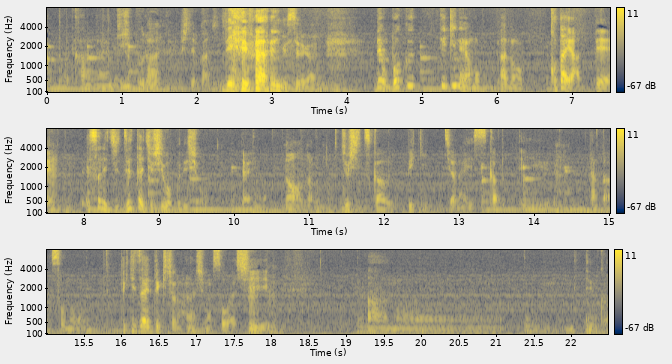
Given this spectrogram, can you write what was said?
なとかって考え悩んでるんディープラーニングしてる感じディープラーニングしてるから、でも僕的にはもうあの答えあって、うんそれじ絶対樹脂木でしょみたいな。ああなるほ樹脂使うべきじゃないですかっていう、どうん。なんかその適材適所の話もそうやし、あのーなんていうかな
